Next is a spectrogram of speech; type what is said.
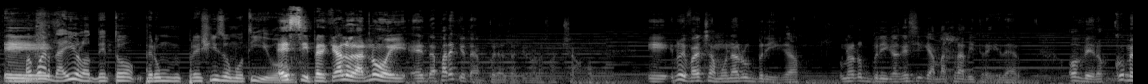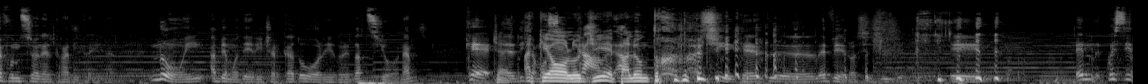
E- Ma guarda, io l'ho detto per un preciso motivo. Eh sì, perché allora noi è da parecchio tempo in realtà che non la facciamo. E noi facciamo una rubrica, una rubrica che si chiama Travi Trailer, ovvero come funziona il Travi Trailer. Noi abbiamo dei ricercatori in redazione che Certo, eh, diciamo, archeologi incav- e paleontologi. Sì, che, eh, è vero, sì, sì, sì. E, e questi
